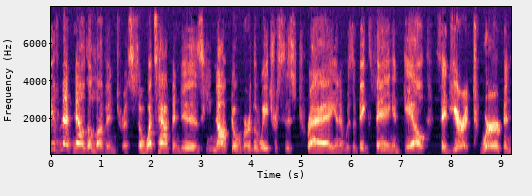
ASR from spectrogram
We've met now the love interest. So what's happened is he knocked over the waitress's tray, and it was a big thing. And Gail said, "You're a twerp," and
